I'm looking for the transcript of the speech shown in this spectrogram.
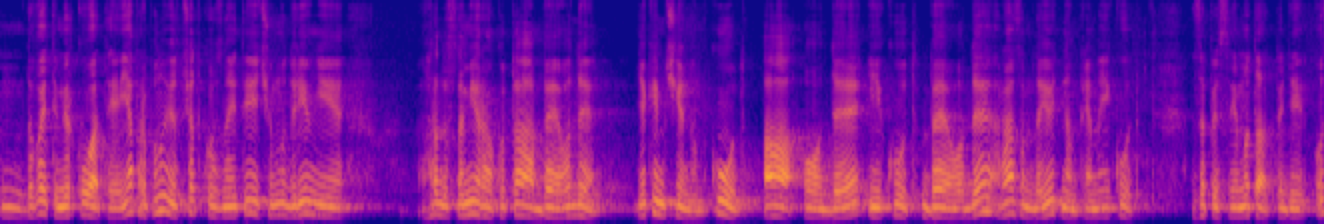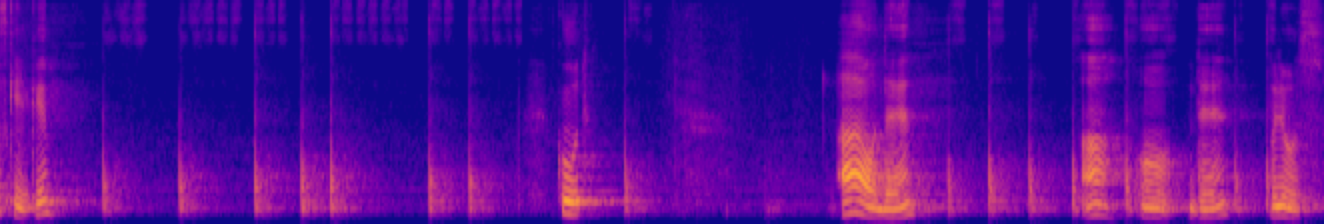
давайте міркувати. Я пропоную спочатку знайти, чому дорівнює градусна міра кута БОД. Яким чином? Кут АОД і кут БОД разом дають нам прямий кут. Записуємо так тоді, оскільки кут АОД АОД плюс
